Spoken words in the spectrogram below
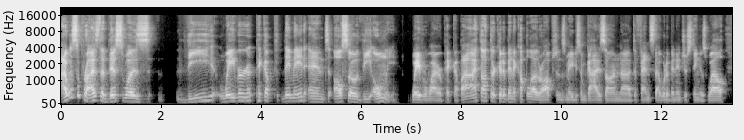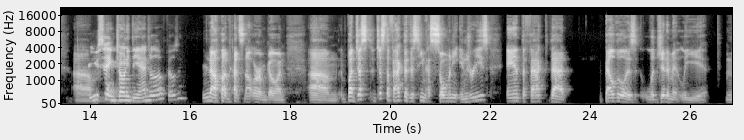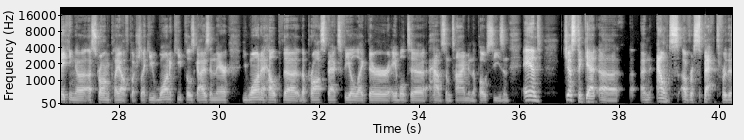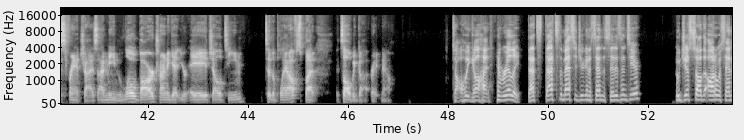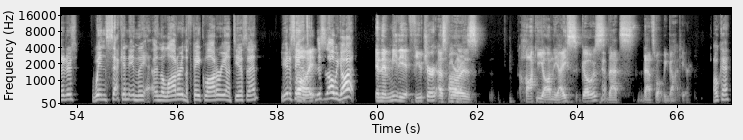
I was surprised that this was the waiver pickup they made and also the only waiver wire pickup. I, I thought there could have been a couple other options, maybe some guys on uh, defense that would have been interesting as well. Um, Are you saying Tony D'Angelo, Pilsy? No, that's not where I'm going. Um, but just just the fact that this team has so many injuries and the fact that Belleville is legitimately making a, a strong playoff push. Like you want to keep those guys in there. You want to help the the prospects feel like they're able to have some time in the postseason, and just to get a an ounce of respect for this franchise. I mean, low bar trying to get your AHL team to the playoffs, but it's all we got right now. It's all we got. really. That's that's the message you're gonna send the citizens here who just saw the Ottawa Senators win second in the in the lottery, in the fake lottery on TSN. You're gonna say Oh, I- this is all we got? In the immediate future, as far Okay. as hockey on the ice goes, Yep. that's that's what we got here. Okay.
